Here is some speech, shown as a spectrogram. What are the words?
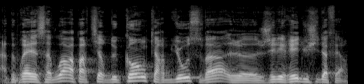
à peu près savoir à partir de quand Carbios va euh, générer du chiffre d'affaires?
